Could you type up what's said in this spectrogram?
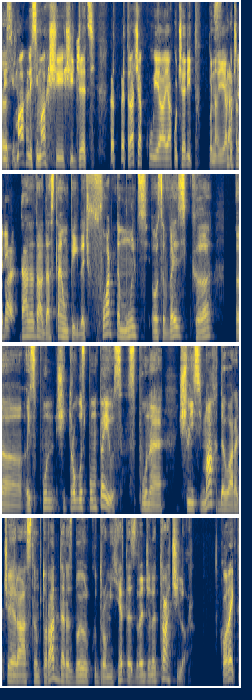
Lisimach, Lisimach și, și Geți, că pe Traci i-a, i-a cucerit până i-a da, cucerit. Da, da, da, da, dar stai un pic. Deci foarte mulți o să vezi că uh, îi spun și Trogus Pompeius spune și Lisimach, deoarece era strâmtorat de războiul cu Dromihetes, regele tracilor. Corect,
